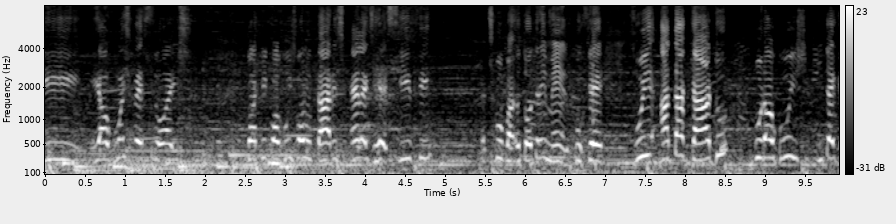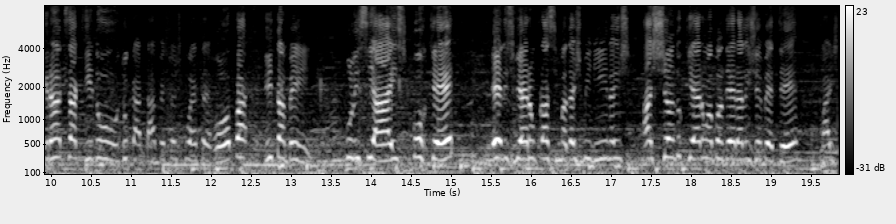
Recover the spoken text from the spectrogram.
E, e algumas pessoas, tô aqui com alguns voluntários, ela é de Recife. Desculpa, eu tô tremendo, porque fui atacado por alguns integrantes aqui do, do Catar, pessoas com essa roupa e também policiais, porque eles vieram para cima das meninas achando que era uma bandeira LGBT, mas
